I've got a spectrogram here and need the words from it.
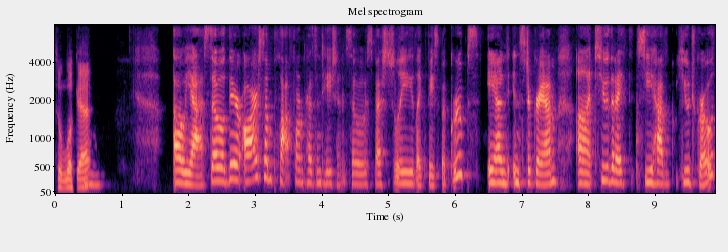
to look at? Mm-hmm. Oh, yeah. So there are some platform presentations. So, especially like Facebook groups and Instagram, uh, two that I th- see have huge growth,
